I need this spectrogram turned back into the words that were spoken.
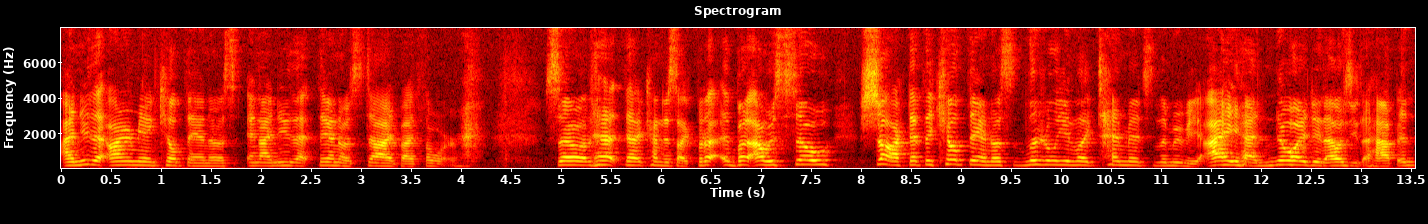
I knew that Iron Man killed Thanos, and I knew that Thanos died by Thor. so that that kind of sucked. But I, but I was so shocked that they killed Thanos literally in like 10 minutes of the movie. I had no idea that was going to happen.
